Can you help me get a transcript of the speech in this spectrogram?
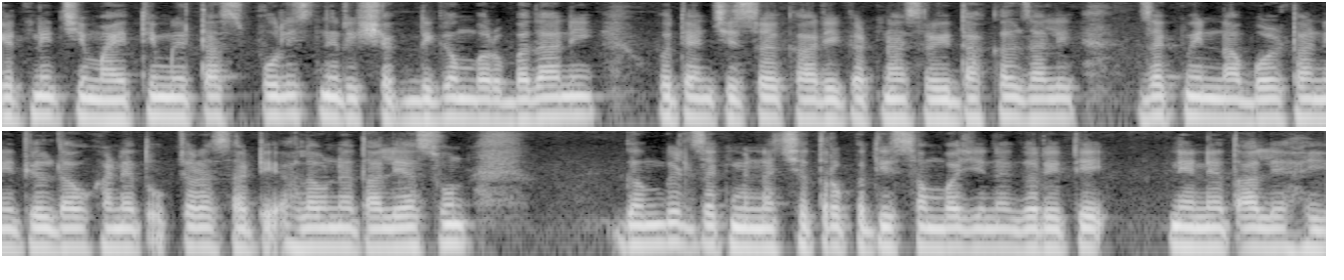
घटनेची माहिती मिळताच पोलीस निरीक्षक दिगंबर बदानी व त्यांचे सहकारी घटनास्थळी दाखल झाले. जखमींना बोलठाण येथील दवाखान्यात उपचारासाठी हलवण्यात आले असून गंभीर जखमींना छत्रपती संभाजीनगर येथे नेण्यात आले आहे.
